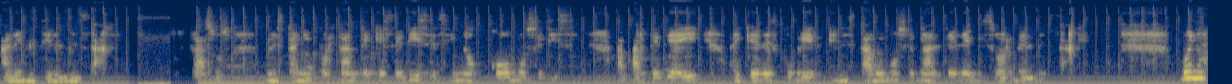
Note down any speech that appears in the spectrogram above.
al emitir el mensaje. En estos casos no es tan importante qué se dice, sino cómo se dice. A partir de ahí hay que descubrir el estado emocional del emisor del mensaje. Bueno,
